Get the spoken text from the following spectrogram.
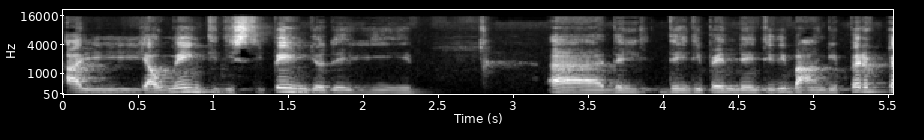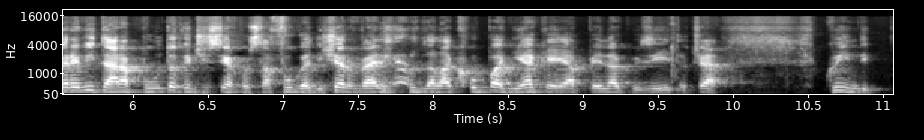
agli, aumenti di stipendio degli, uh, dei, dei, dipendenti di Banghi per, per, evitare appunto che ci sia questa fuga di cervelli dalla compagnia che hai appena acquisito. Cioè, quindi,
